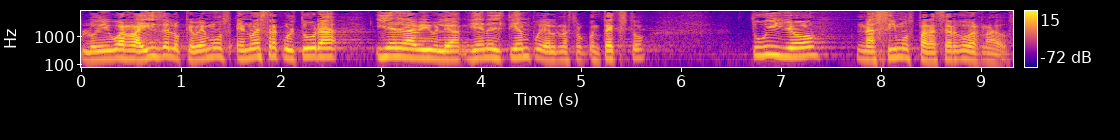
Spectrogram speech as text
lo digo a raíz de lo que vemos en nuestra cultura y en la Biblia y en el tiempo y en nuestro contexto. Tú y yo nacimos para ser gobernados.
